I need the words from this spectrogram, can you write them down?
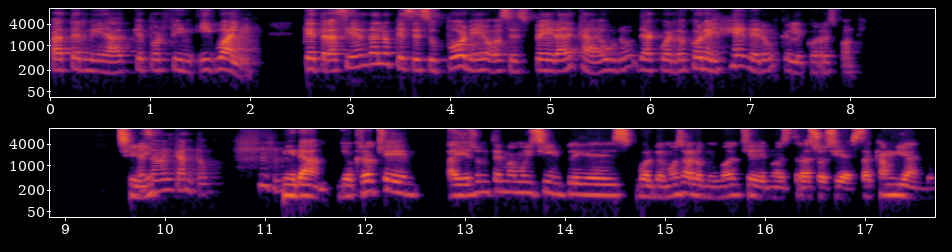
paternidad que por fin iguale, que trascienda lo que se supone o se espera de cada uno de acuerdo con el género que le corresponde. Sí. Eso me encantó. Mira, yo creo que ahí es un tema muy simple y es, volvemos a lo mismo de que nuestra sociedad está cambiando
